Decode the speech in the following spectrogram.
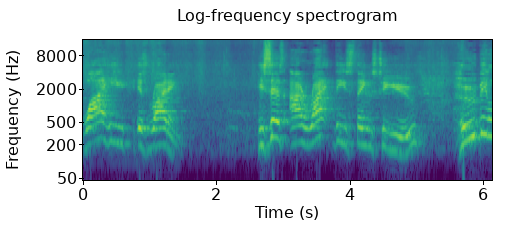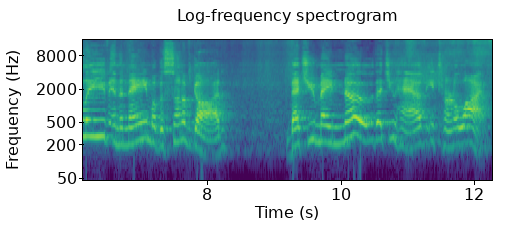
why he is writing. He says, I write these things to you who believe in the name of the Son of God, that you may know that you have eternal life.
